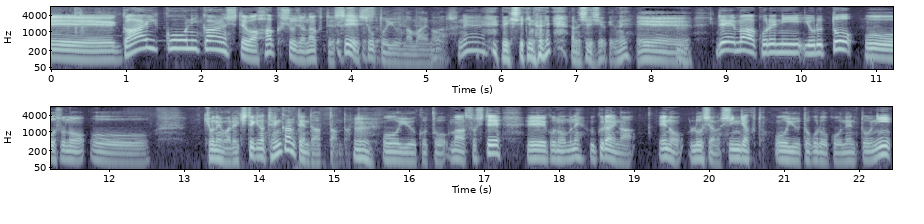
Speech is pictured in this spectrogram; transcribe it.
えー、外交に関しては白書じゃなくて聖書という名前なんですね。歴史的なね、話でしょうけどね。えー、うん、で、まあ、これによると、おその、お去年は歴史的な転換点であったんだと、うん、いうこと、まあ、そして、えー、この、ね、ウクライナへのロシアの侵略というところをこう念頭に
